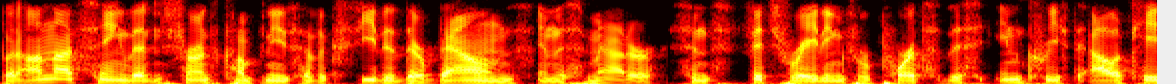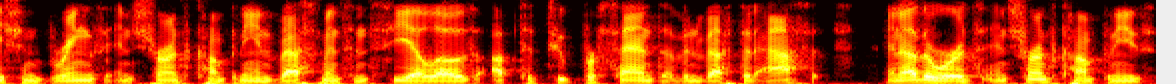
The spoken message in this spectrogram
But I'm not saying that insurance companies have exceeded their bounds in this matter, since Fitch Ratings reports this increased allocation brings insurance company investments in CLOs up to 2% of invested assets. In other words, insurance companies,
